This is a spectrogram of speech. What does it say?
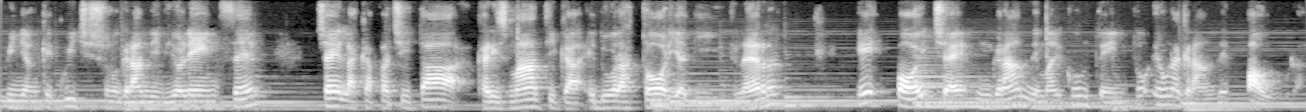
Quindi anche qui ci sono grandi violenze, c'è la capacità carismatica ed oratoria di Hitler e poi c'è un grande malcontento e una grande paura.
